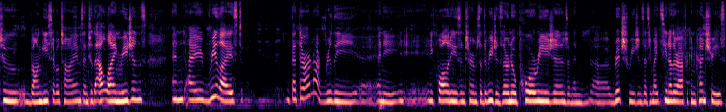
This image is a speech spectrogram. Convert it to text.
to Bangui several times and to the outlying regions, and I realized that there are not really uh, any inequalities in terms of the regions. There are no poor regions and then uh, rich regions, as you might see in other African countries.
